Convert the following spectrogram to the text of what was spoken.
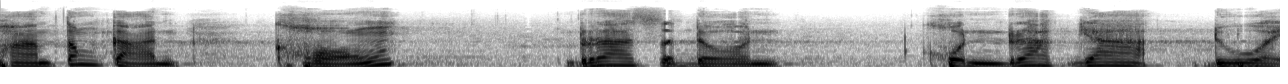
ความต้องการของราษฎร คนรากหญ้าด้วย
